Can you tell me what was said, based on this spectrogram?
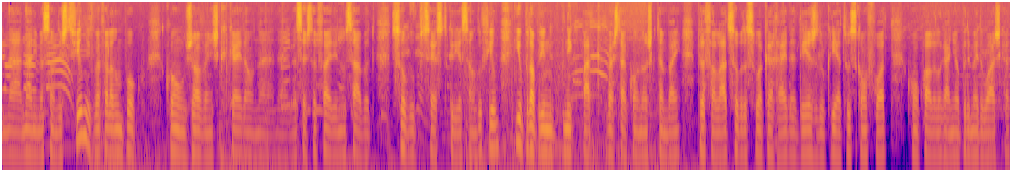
na, na, animação deste filme e que vai falar um pouco com os jovens que queiram na, na, na sexta-feira e no sábado sobre o processo de criação do filme e o próprio Nick Park vai estar connosco também para falar sobre a sua carreira desde o Criatus Comfort, com o qual ele ganhou o primeiro Oscar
